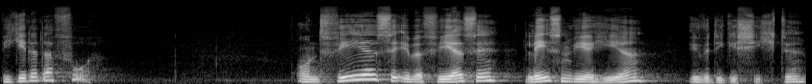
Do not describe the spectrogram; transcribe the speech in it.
Wie geht er da vor? Und Verse über Verse lesen wir hier über die Geschichte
